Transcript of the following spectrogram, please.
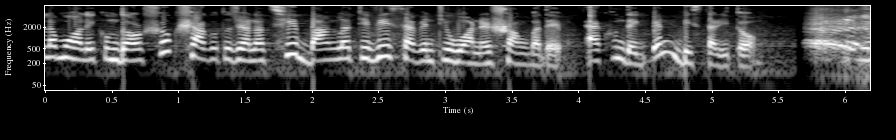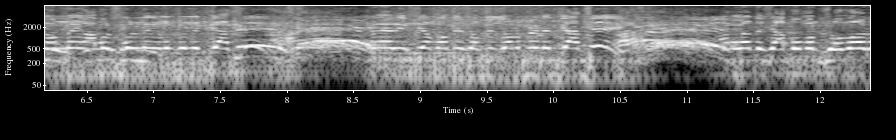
আসসালামু আলাইকুম দর্শক, স্বাগত জানাচ্ছি বাংলা টিভি সেভেন্টি ওয়ানের সংবাদে। এখন দেখবেন বিস্তারিত। নেত্রী আছে সবার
